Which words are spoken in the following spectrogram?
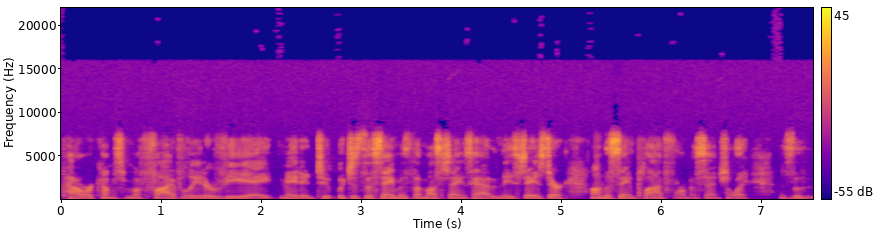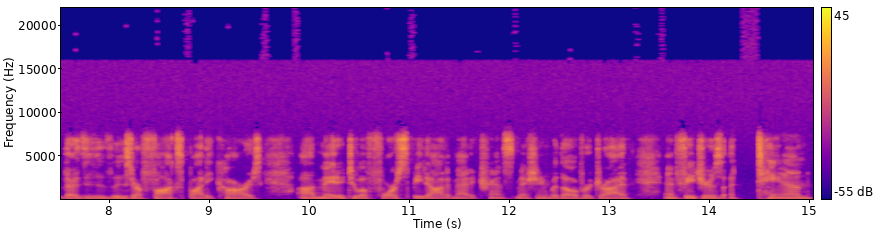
Power comes from a 5 liter V8 mated to, which is the same as the Mustangs had in these days. They're on the same platform essentially. These are Fox body cars, uh, mated to a 4 speed automatic transmission with overdrive and features a tan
